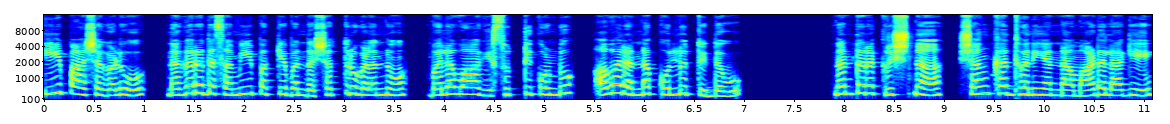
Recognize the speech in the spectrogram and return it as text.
ಈ ಪಾಶಗಳು ನಗರದ ಸಮೀಪಕ್ಕೆ ಬಂದ ಶತ್ರುಗಳನ್ನು ಬಲವಾಗಿ ಸುತ್ತಿಕೊಂಡು ಅವರನ್ನ ಕೊಲ್ಲುತ್ತಿದ್ದವು. ನಂತರ ಕೃಷ್ಣ ಶಂಖಧ್ವನಿಯನ್ನ ಮಾಡಲಾಗಿ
